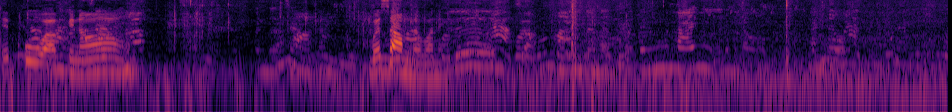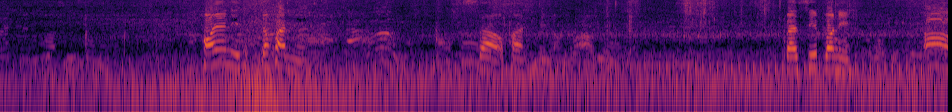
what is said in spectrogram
เฮ็ดปวกพี่น้อง เบิดสามแล้วเบิดซ้ำแล้ววันนี้มันนั่นน่ะแต่มันร้ายมือแล้วมันเอามันเอาหอยอันนี้จะพันหนึ่งสาวพันพี่น้องแปดสิบบ่นี่เออ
